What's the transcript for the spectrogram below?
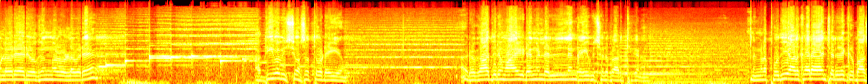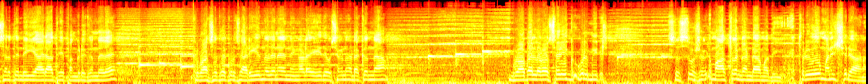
ഉള്ളവരെ രോഗങ്ങളുള്ളവരെ അതീവ വിശ്വാസത്തോടെയും രോഗാതുരമായ ഇടങ്ങളിലെല്ലാം കൈവച്ചുകൊണ്ട് പ്രാർത്ഥിക്കണം. നിങ്ങളെ പുതിയ ആൾക്കാരായ ചിലർ കൃപാസനത്തിന്റെ ഈ ആരാധനയിൽ പങ്കെടുക്കുന്നത് കൃപാസനത്തെക്കുറിച്ച് അറിയുന്നതിന് നിങ്ങളെ ഈ ദിവസങ്ങളിൽ നടക്കുന്ന ഗ്ലോബൽ റോസറി ഗൂഗിൾ മീറ്റ് ശുശ്രൂഷകൾ മാത്രം കണ്ടാൽ മതി. എത്രയോ മനുഷ്യരാണ്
